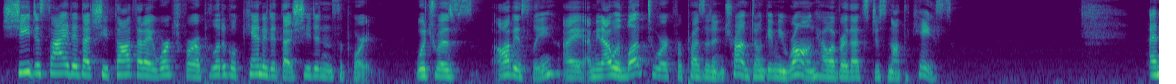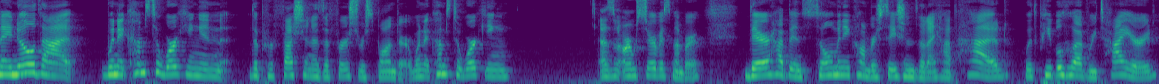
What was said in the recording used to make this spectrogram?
she decided that she thought that I worked for a political candidate that she didn't support which was obviously, I, I mean, I would love to work for President Trump, don't get me wrong. However, that's just not the case. And I know that when it comes to working in the profession as a first responder, when it comes to working as an armed service member, there have been so many conversations that I have had with people who have retired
